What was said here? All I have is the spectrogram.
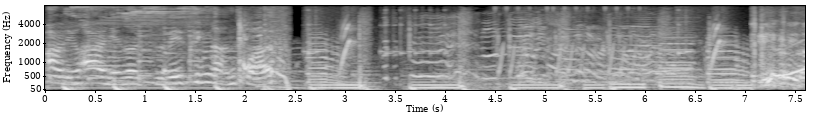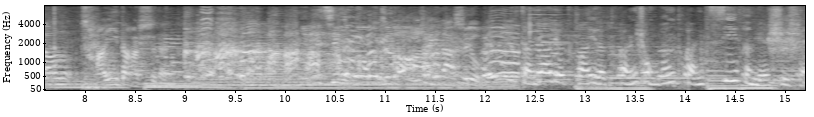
二零二二年的紫薇新男团。你可以当茶艺大师的。你年轻人不知道啊，茶艺大师有别的意思。想知道这个团里的团宠跟团妻分别是谁？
